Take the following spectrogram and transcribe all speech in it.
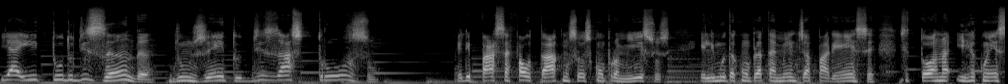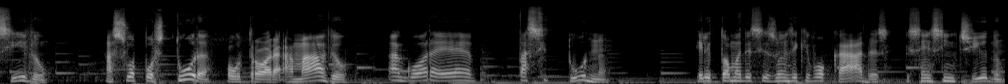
E aí tudo desanda de um jeito desastroso. Ele passa a faltar com seus compromissos, ele muda completamente de aparência, se torna irreconhecível. A sua postura, outrora amável, agora é taciturna. Ele toma decisões equivocadas e sem sentido.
